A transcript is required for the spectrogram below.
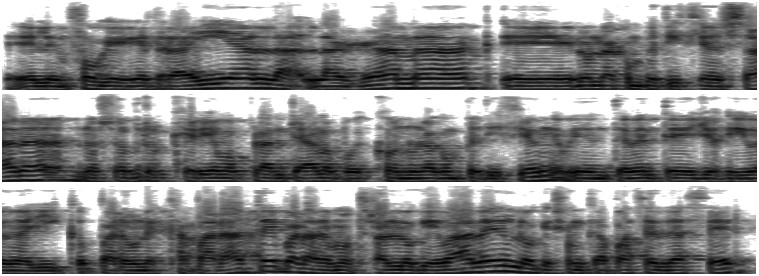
enfoque que traían, las ganas, eh, era una competición sana. Nosotros queríamos plantearlo pues con una competición. Evidentemente ellos iban allí para un escaparate, para demostrar lo que valen, lo que son capaces de hacer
